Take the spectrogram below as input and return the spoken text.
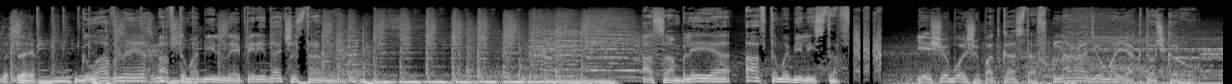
До свидания. Главная автомобильная передача страны. Ассамблея автомобилистов. Еще больше подкастов на радиомаяк.ру.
